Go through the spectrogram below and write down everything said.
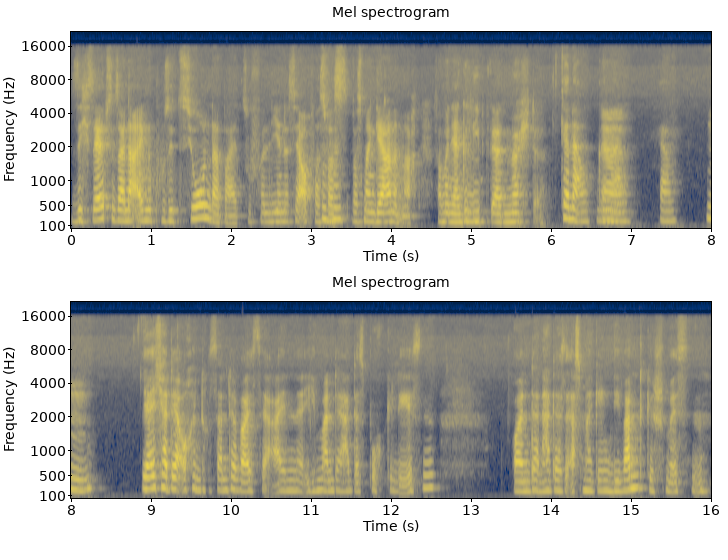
sich selbst in seine eigene Position dabei zu verlieren, ist ja auch was, mhm. was, was man gerne macht, weil man ja geliebt werden möchte. Genau, genau. Ja. Ja, hm. ja ich hatte auch interessanterweise einen, jemand, der hat das Buch gelesen und dann hat er es erstmal gegen die Wand geschmissen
